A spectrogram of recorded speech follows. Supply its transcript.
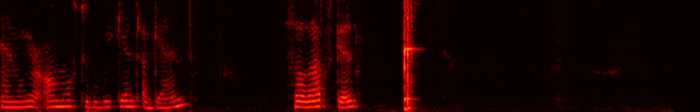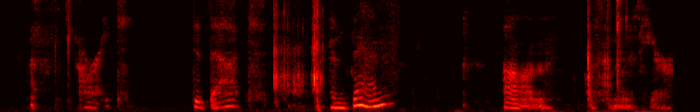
And we are almost to the weekend again. So that's good. All right. Did that. And then, um, just a minute here.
